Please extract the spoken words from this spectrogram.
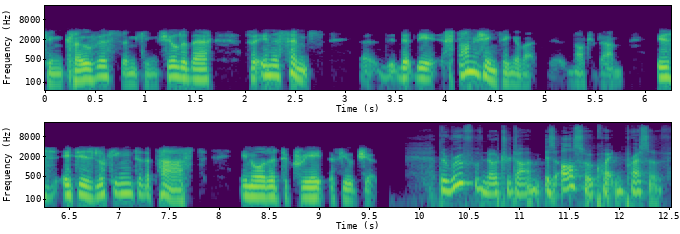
King Clovis and King Childebert. So, in a sense, uh, the, the astonishing thing about Notre Dame is it is looking to the past in order to create the future. The roof of Notre Dame is also quite impressive.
